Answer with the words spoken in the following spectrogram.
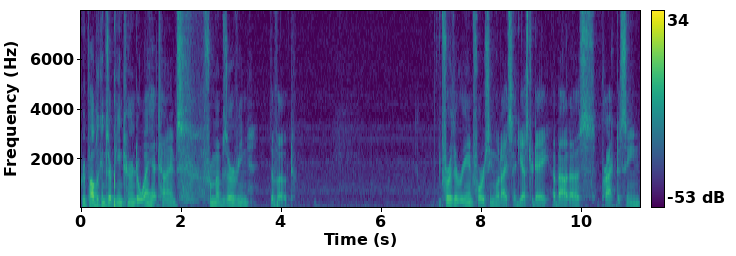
Republicans are being turned away at times from observing the vote. Further reinforcing what I said yesterday about us practicing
